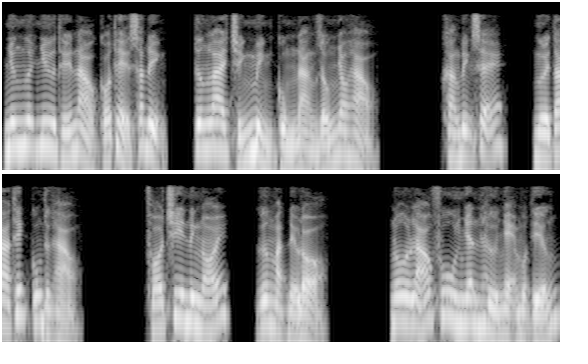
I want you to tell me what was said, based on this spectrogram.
nhưng ngươi như thế nào có thể xác định, tương lai chính mình cùng nàng giống nhau hảo. Khẳng định sẽ, người ta thích cũng thực hảo. Phó Chi Ninh nói, gương mặt đều đỏ. Nô lão phu nhân hừ nhẹ một tiếng,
